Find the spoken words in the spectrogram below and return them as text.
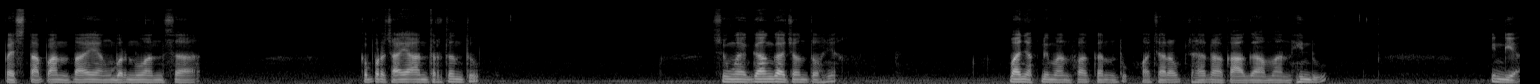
pesta pantai yang bernuansa kepercayaan tertentu, Sungai Gangga contohnya, banyak dimanfaatkan untuk acara-acara keagamaan Hindu, India.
